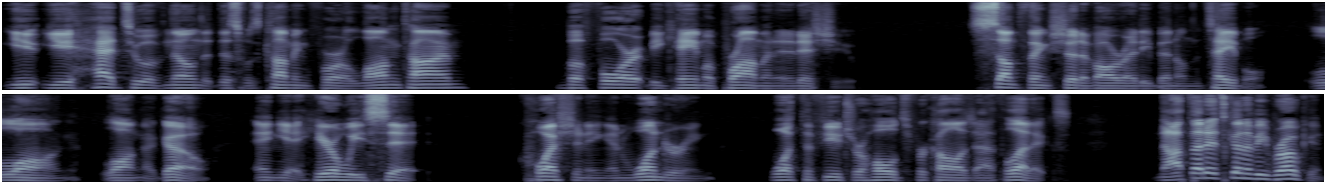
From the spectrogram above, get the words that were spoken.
you you had to have known that this was coming for a long time before it became a prominent issue. Something should have already been on the table long, long ago. And yet here we sit questioning and wondering what the future holds for college athletics. Not that it's going to be broken.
